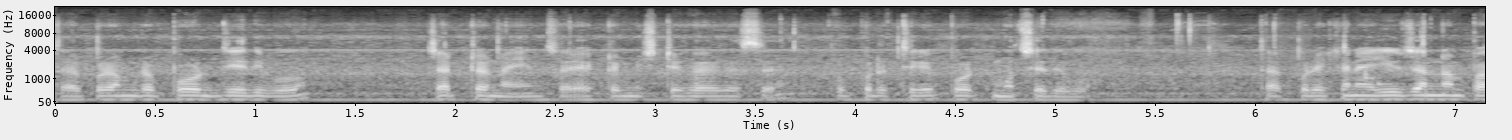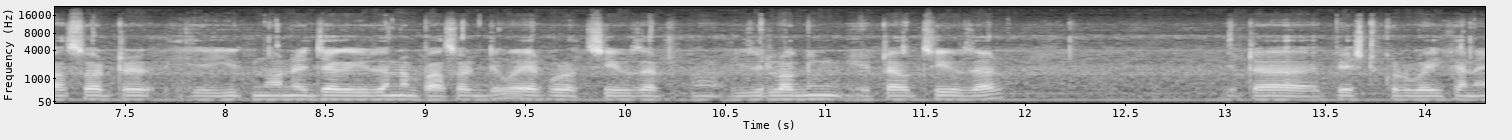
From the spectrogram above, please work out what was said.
তারপর আমরা পোর্ট দিয়ে দিব। চারটা নাইন সরি একটা মিস্টেক হয়ে গেছে। উপরের থেকে পোর্ট মুছে দেব। তারপর এখানে ইউজার নাম পাসওয়ার্ডের ননের জায়গায় ইউজার নাম পাসওয়ার্ড দেবো। এরপর হচ্ছে ইউজার ইউজার লগিং এটা হচ্ছে ইউজার এটা পেস্ট করব এখানে।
